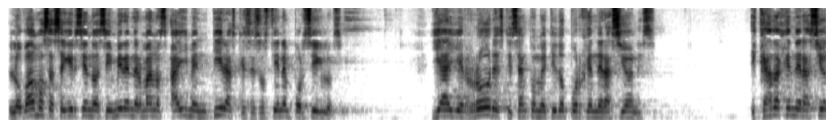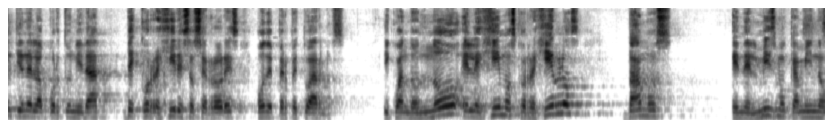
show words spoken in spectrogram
lo vamos a seguir siendo así. Miren, hermanos, hay mentiras que se sostienen por siglos. Y hay errores que se han cometido por generaciones. Y cada generación tiene la oportunidad de corregir esos errores o de perpetuarlos. Y cuando no elegimos corregirlos, vamos en el mismo camino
